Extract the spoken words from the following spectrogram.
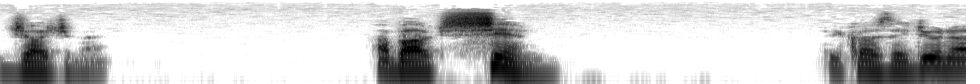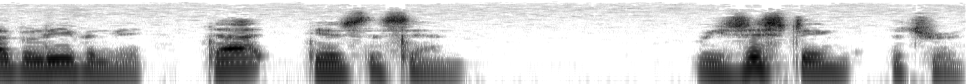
judgment. About sin. Because they do not believe in me. That is the sin. Resisting the truth.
